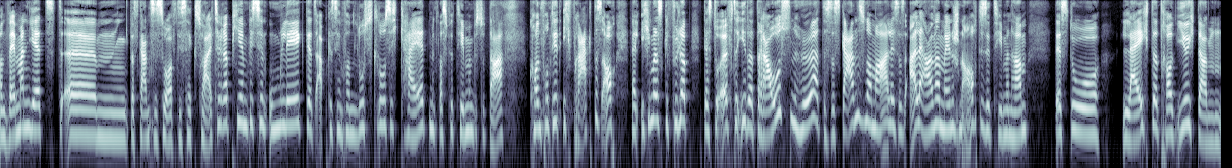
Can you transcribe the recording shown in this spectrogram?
Und wenn man jetzt ähm, das Ganze so auf die Sexualtherapie ein bisschen umlegt, jetzt abgesehen von Lustlosigkeit, mit was für Themen bist du da konfrontiert? Ich frage das auch, weil ich immer das Gefühl habe, desto öfter ihr da draußen hört, dass das ganz normal ist, dass alle anderen Menschen auch diese Themen haben, desto leichter traut ihr euch dann,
